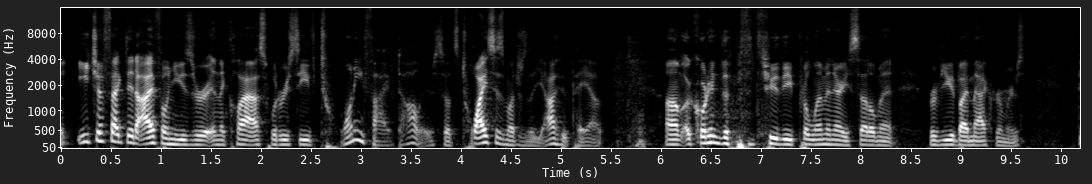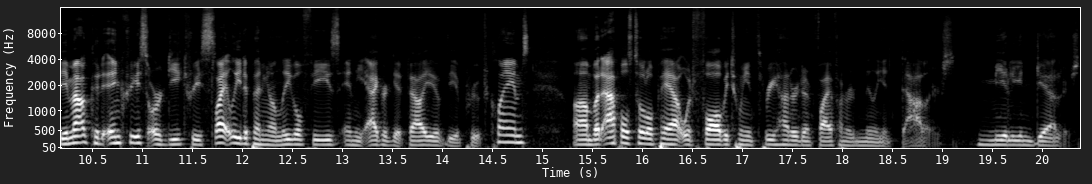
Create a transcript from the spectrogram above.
each affected iPhone user in the class would receive $25, so it's twice as much as the Yahoo payout, um, according to the, to the preliminary settlement reviewed by MacRumors. The amount could increase or decrease slightly depending on legal fees and the aggregate value of the approved claims, um, but Apple's total payout would fall between 300 and 500 million dollars. Million dollars.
